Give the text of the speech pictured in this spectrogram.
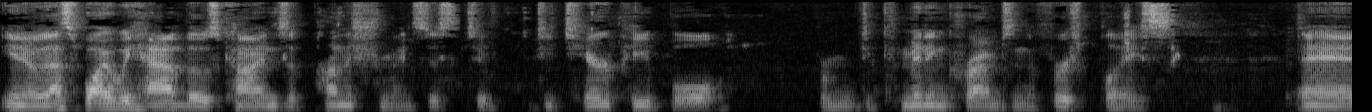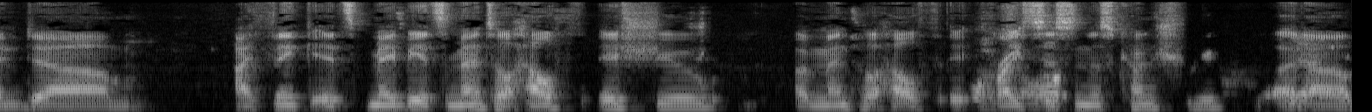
you know that's why we have those kinds of punishments is to deter people from committing crimes in the first place. And um, i think it's maybe it's a mental health issue a mental health oh, crisis in this country but uh,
